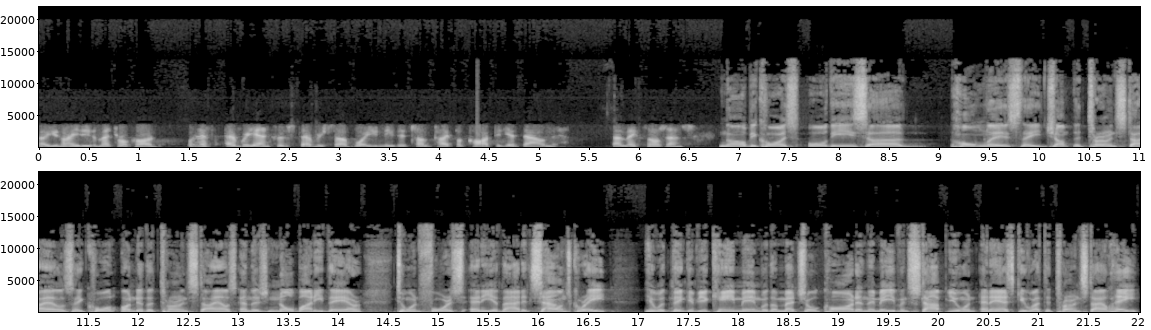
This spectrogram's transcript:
uh, you know how you need a Metro card? What if every entrance to every subway you needed some type of card to get down there? That makes no sense. No, because all these uh, homeless, they jump the turnstiles, they crawl under the turnstiles, and there's nobody there to enforce any of that. It sounds great. You would think if you came in with a Metro card, and they may even stop you and, and ask you at the turnstile, hey,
